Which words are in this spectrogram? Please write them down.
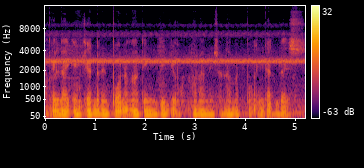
Paki-like and share na rin po ng ating video. Maraming salamat po and God bless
